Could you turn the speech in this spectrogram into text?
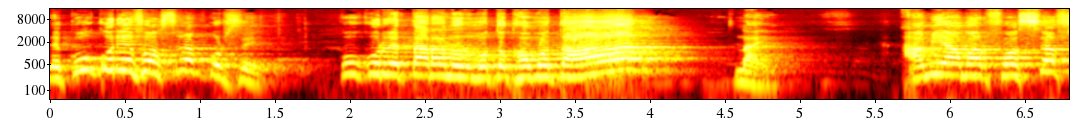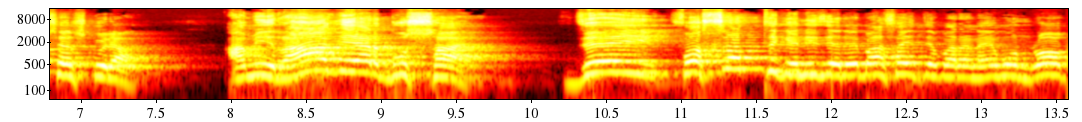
যে কুকুরে ফসরাপ করছে। কুকুরে তাড়ানোর মতো ক্ষমতা নাই। আমি আমার ফসরাপ শেষ কইরা, আমি রাগে আর গুসায় যেই ফসরাপ থেকে নিজের নিজেরে বাঁচাইতে পারে না, এমন রব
